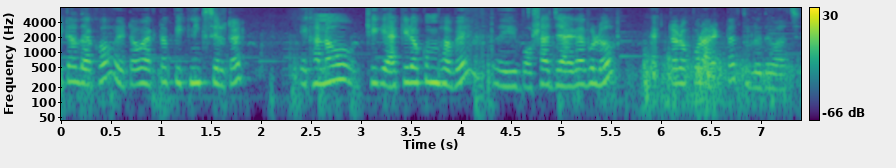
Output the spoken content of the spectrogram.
এটা দেখো, এটাও একটা পিকনিক শেল্টার এখানেও ঠিক একই রকমভাবে এই বসার জায়গাগুলো একটার ওপর আরেকটা তুলে দেওয়া আছে।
